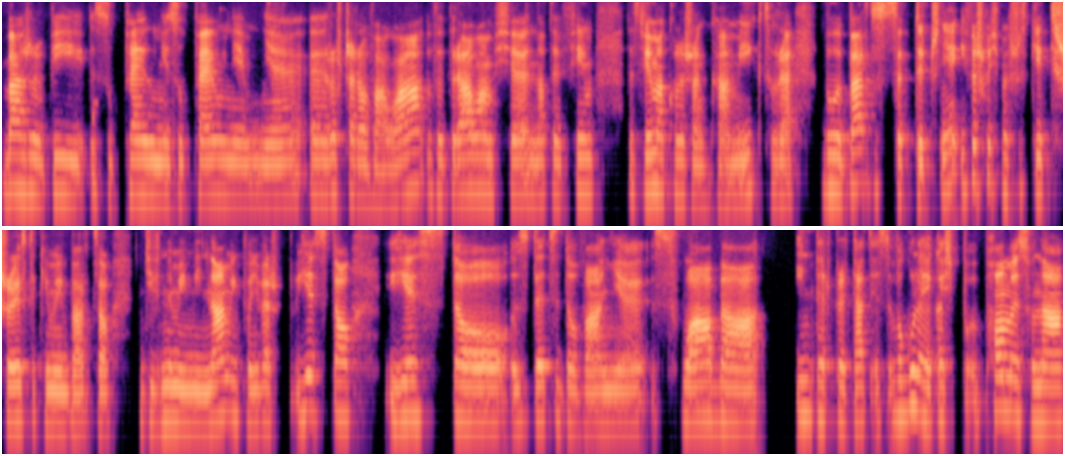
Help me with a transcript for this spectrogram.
Barbie zupełnie, zupełnie mnie e, rozczarowała. Wybrałam się na ten film z dwiema koleżankami, które były bardzo sceptycznie i wyszłyśmy wszystkie trzy z takimi bardzo dziwnymi minami, ponieważ jest to, jest to zdecydowanie słaba interpretacja, w ogóle jakaś pomysł na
